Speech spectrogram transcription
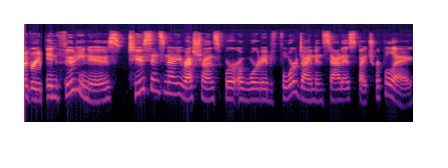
agreed. In foodie news, two Cincinnati restaurants were awarded four diamond status by AAA.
